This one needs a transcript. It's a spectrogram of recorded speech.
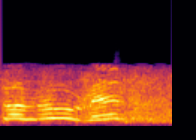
side of the road, man.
